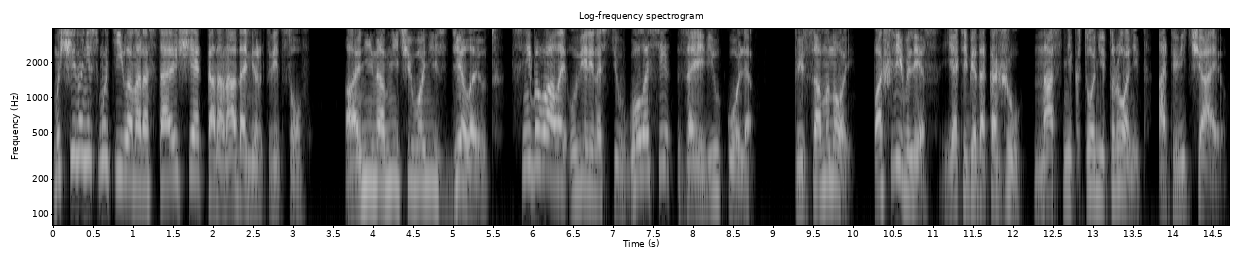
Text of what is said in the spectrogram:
Мужчину не смутила нарастающая канонада мертвецов. «Они нам ничего не сделают!» С небывалой уверенностью в голосе заявил Коля. «Ты со мной! Пошли в лес, я тебе докажу! Нас никто не тронет, отвечаю!»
